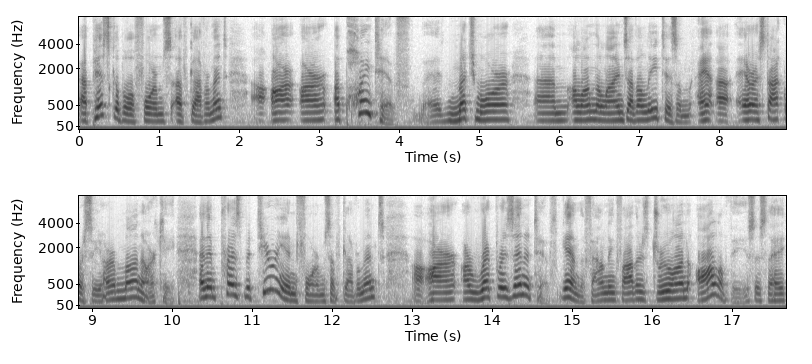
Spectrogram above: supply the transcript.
Episcopal forms of government are, are appointive, uh, much more um, along the lines of elitism, uh, aristocracy, or monarchy. And then Presbyterian forms of government are, are representative. Again, the Founding Fathers drew on all of these as they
